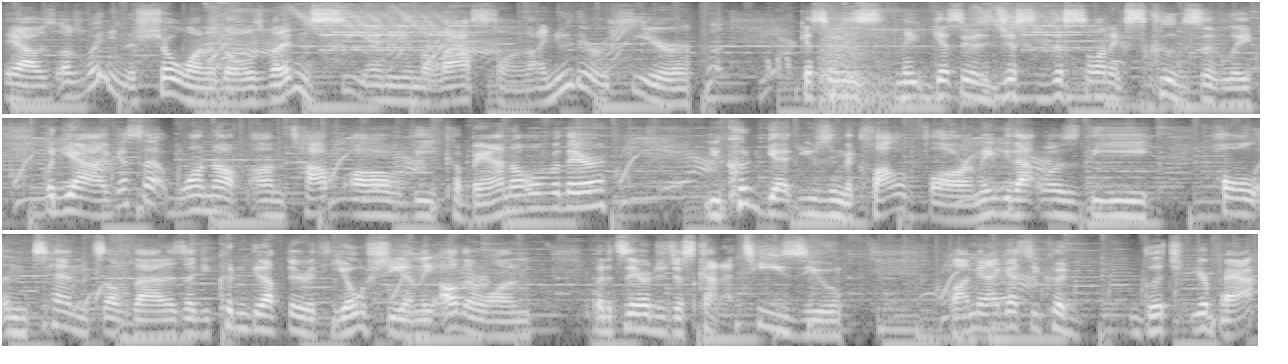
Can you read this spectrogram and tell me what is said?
Yeah, I was, I was waiting to show one of those, but I didn't see any in the last one. I knew they were here. Guess it was guess it was just this one exclusively. But yeah, I guess that one up on top of the cabana over there, you could get using the cloud flower. Maybe that was the whole intent of that, is that you couldn't get up there with Yoshi and the other one, but it's there to just kind of tease you. Well, I mean, I guess you could glitch your back.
